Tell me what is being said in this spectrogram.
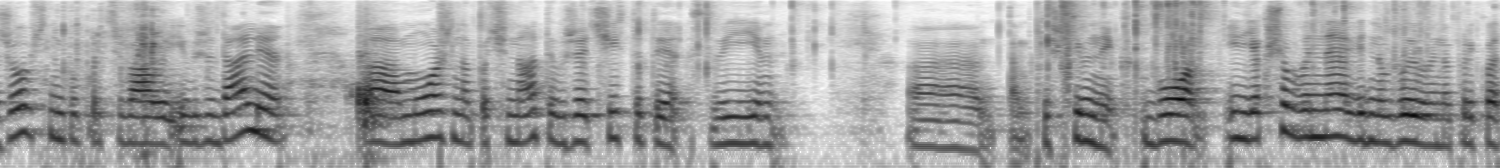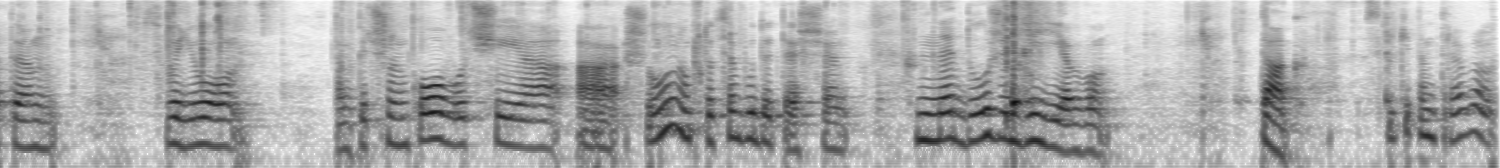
жовчним попрацювали, і вже далі е, можна починати вже чистити свої е, там кишківник. Бо і якщо ви не відновили, наприклад, ем, свою там підшлункову чи шлунок, то це буде теж не дуже дієво. Так, скільки там треба?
